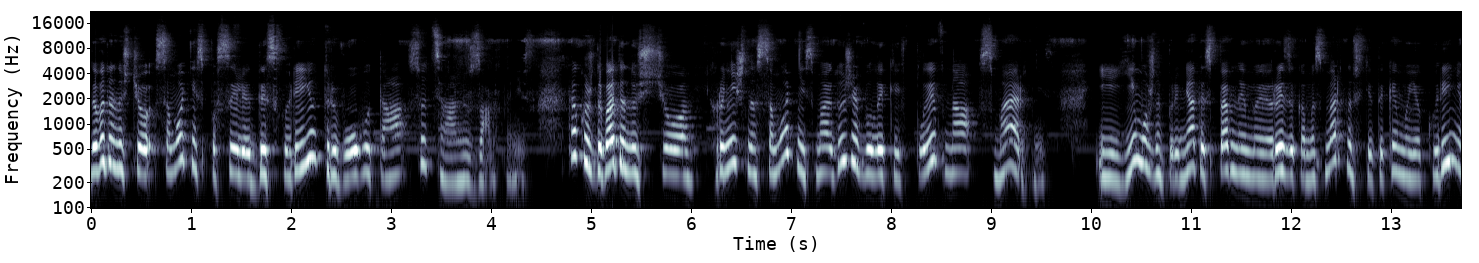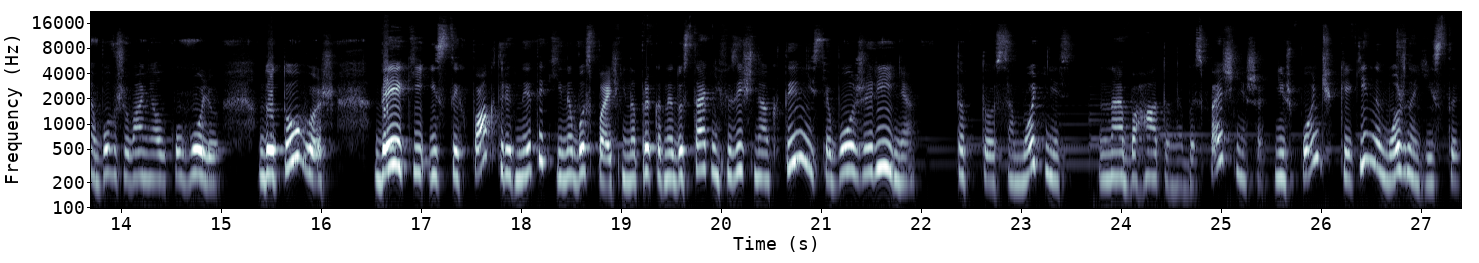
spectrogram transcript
Доведено, що самотність посилює дисфорію, тривогу та соціальну замкненість. Також доведено, що хронічна самотність має дуже великий вплив на смертність, і її можна порівняти з певними ризиками смертності, такими як куріння або вживання алкоголю. До того ж, деякі із цих факторів не такі небезпечні, наприклад, недостатня фізична активність або ожиріння. Тобто самотність набагато небезпечніша, ніж пончики, які не можна їсти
